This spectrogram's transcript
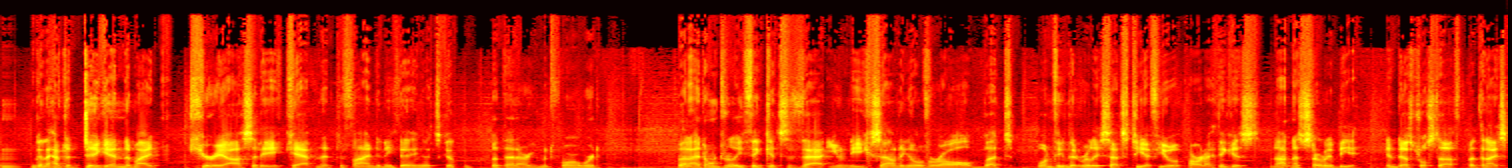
I'm going to have to dig into my curiosity cabinet to find anything that's going to put that argument forward. But I don't really think it's that unique sounding overall. But one thing that really sets TFU apart, I think, is not necessarily the industrial stuff, but the nice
